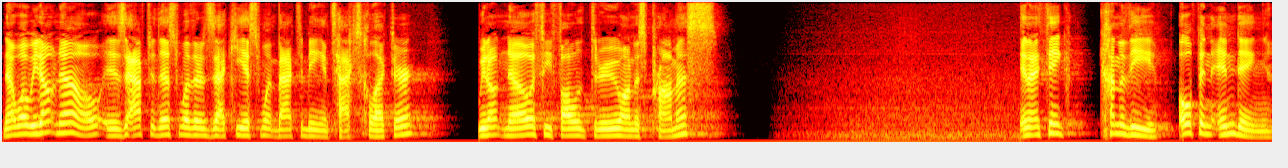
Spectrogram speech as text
Now, what we don't know is after this whether Zacchaeus went back to being a tax collector. We don't know if he followed through on his promise. And I think kind of the open ending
